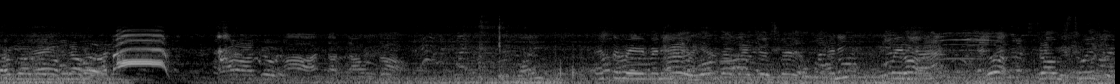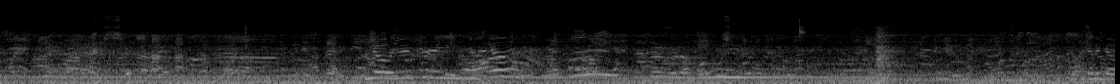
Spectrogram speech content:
I'm gonna go myself. so I need- How do I do it? That's the way, ready? Hey, what did that just? Ready? Way to go. Look, something's tweaking. Yo, you're crazy. Go. It's gonna go.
